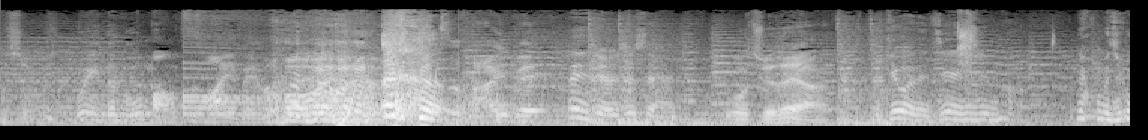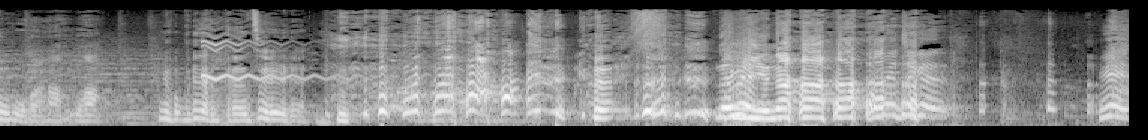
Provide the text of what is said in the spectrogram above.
不是不是，为你的鲁莽自罚一杯吧。自罚一杯。那你觉得是谁？我觉得呀，你给我的建议吗？要不就我，好不好？因为我不想得罪人。那你呢？因为这个，因为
